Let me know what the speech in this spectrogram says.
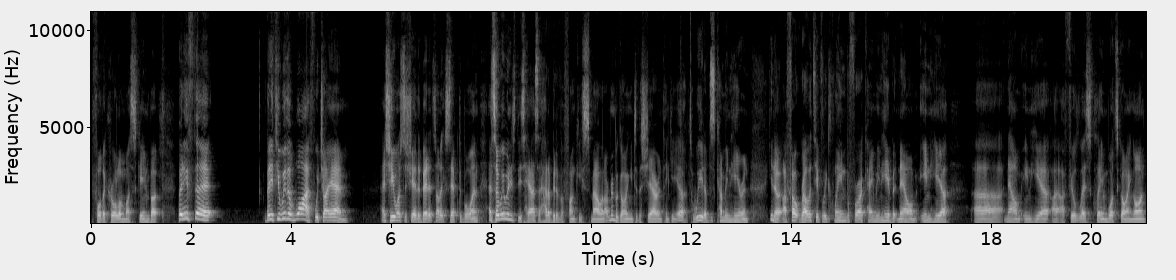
before they crawl on my skin. But but if the but if you're with a wife, which I am, and she wants to share the bed, it's not acceptable. And and so we went into this house. It had a bit of a funky smell, and I remember going into the shower and thinking, "Yeah, it's weird. I've just come in here, and you know, I felt relatively clean before I came in here, but now I'm in here. Uh, now I'm in here. I, I feel less clean. What's going on?"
